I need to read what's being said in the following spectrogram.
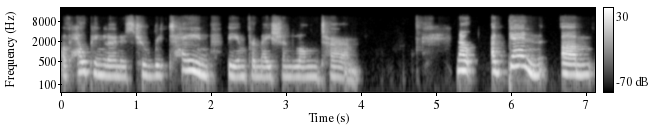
of helping learners to retain the information long term. Now, again, um,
